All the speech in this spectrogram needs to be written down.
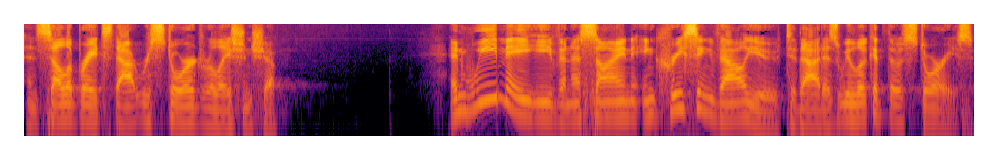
and celebrates that restored relationship. And we may even assign increasing value to that as we look at those stories.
